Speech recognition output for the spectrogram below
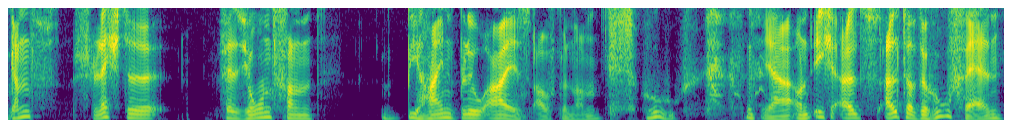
ganz schlechte Version von Behind Blue Eyes aufgenommen. Uh. Ja, und ich als alter The Who-Fan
